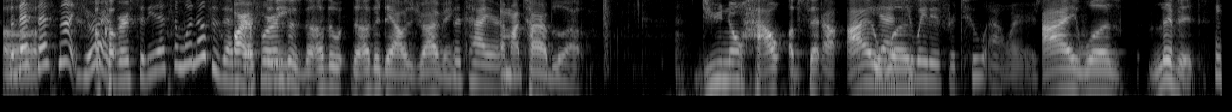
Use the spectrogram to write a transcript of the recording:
But uh, that's that's not your a cou- adversity. That's someone else's adversity. all right. For instance, the other the other day I was driving, the tire. and my tire blew out. Do you know how upset I, I yes, was? you waited for two hours. I was livid.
